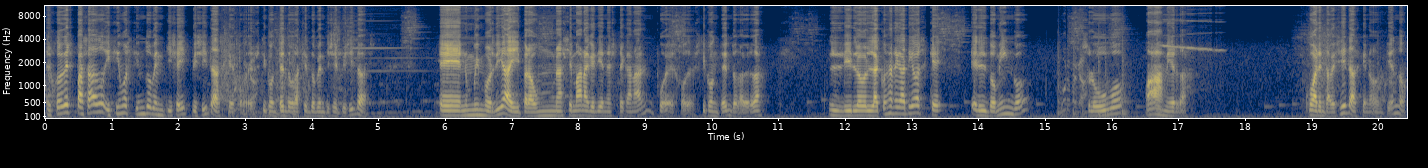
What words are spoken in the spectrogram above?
El jueves pasado hicimos 126 visitas, que joder, estoy contento con las 126 visitas en un mismo día y para una semana que tiene este canal, pues joder, estoy contento, la verdad. La cosa negativa es que el domingo solo hubo... ¡Ah, mierda! 40 visitas, que no lo entiendo.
